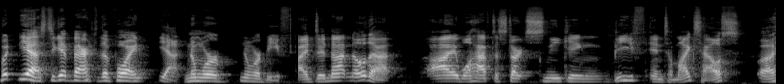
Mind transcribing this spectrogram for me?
But yes, to get back to the point, yeah, no more no more beef. I did not know that. I will have to start sneaking beef into Mike's house Uh,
